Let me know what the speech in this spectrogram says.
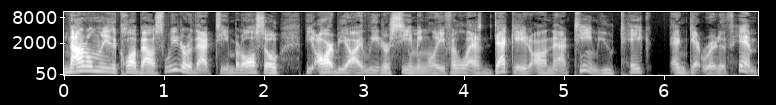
not only the clubhouse leader of that team, but also the RBI leader seemingly for the last decade on that team. You take and get rid of him.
